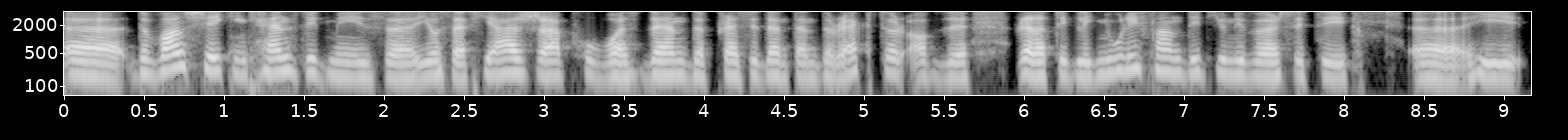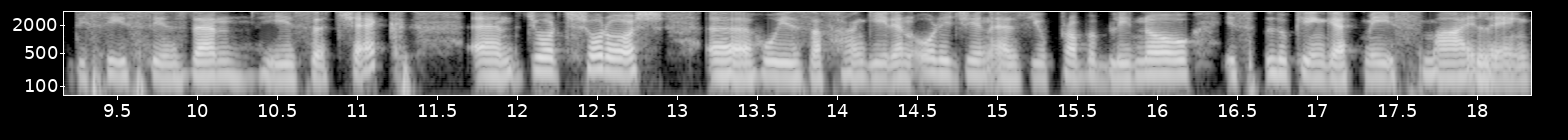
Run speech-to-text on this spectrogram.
Uh, the one shaking hands with me is uh, Josef Jařab, who was then the president and director of the relatively newly founded university. Uh, he deceased since then. He is a Czech. And George Soros, uh, who is of Hungarian origin, as you probably know, is looking at me smiling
